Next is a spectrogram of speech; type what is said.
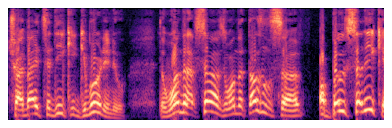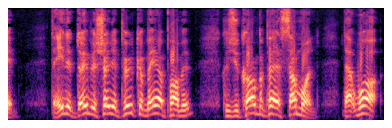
tribay tzaddiki gimurninu. The one that serves, the one that doesn't serve, are both tzaddikim. Because you can't prepare someone that what?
